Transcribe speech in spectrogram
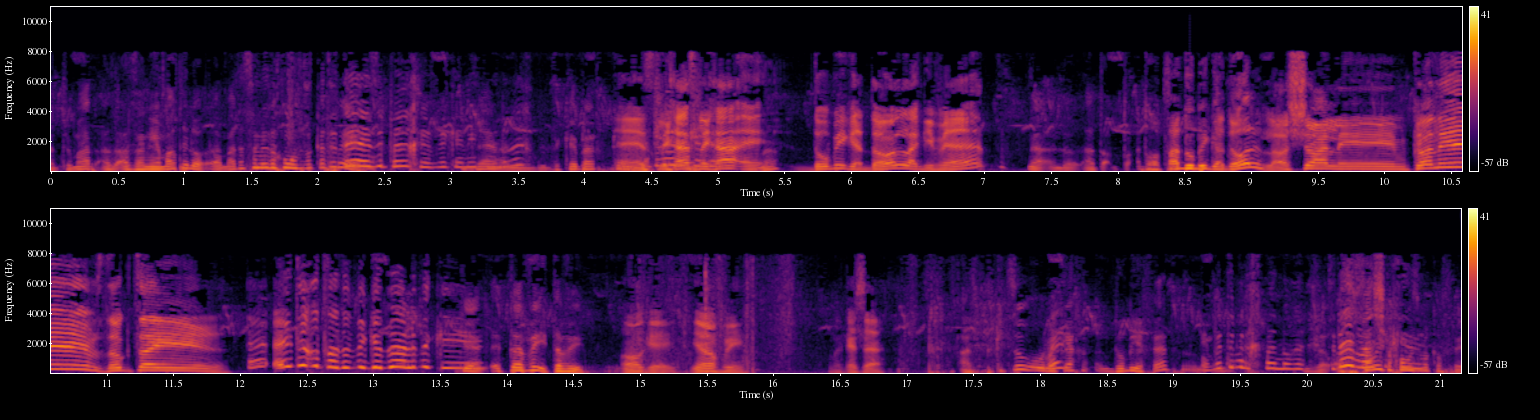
את שומעת? אז אז אני אמרתי לו, מה אתה שם לי את החומוס בקפה? תודה, איזה פרח יפה. כן. אה, סליחה, סליחה? דובי גדול לגברת? לא, לא, את- רוצה דובי גדול? לא שואלים, קונים, זוג צעיר. אה, הייתי רוצה דפי גדול, איזה כן, כיף. תביא, תביא. אוקיי, יופי. בבקשה. אז בקיצור, הוא. לקח דובי יפה? הבאתי נחמד נורא. זהו, אתה יודע, אז שם החומוס שכאילו... בקפה.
